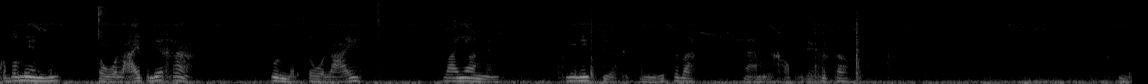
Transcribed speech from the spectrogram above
กับพ่อเมนเลยโตหลายปนเนี้ยค่ะรุ่นแบบโตหลายว่าย้อนหยัง อยู่ในเสือกจริงอยุแต่ว่าน้ำก็เข้าไปได้คือเก่าอืม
